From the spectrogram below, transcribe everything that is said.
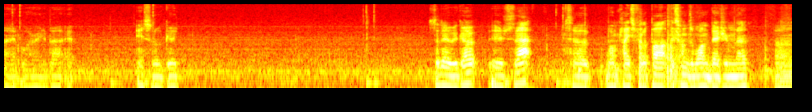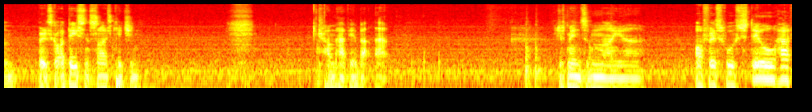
I ain't worried about it. It's all good. So there we go. There's that. So one place fell apart. This one's a one bedroom though, um, but it's got a decent sized kitchen. I'm happy about that. Just means my uh, office will still have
